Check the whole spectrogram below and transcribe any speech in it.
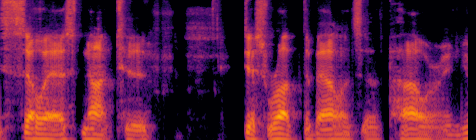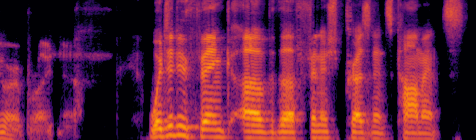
so as not to disrupt the balance of power in Europe right now. What did you think of the Finnish president's comments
